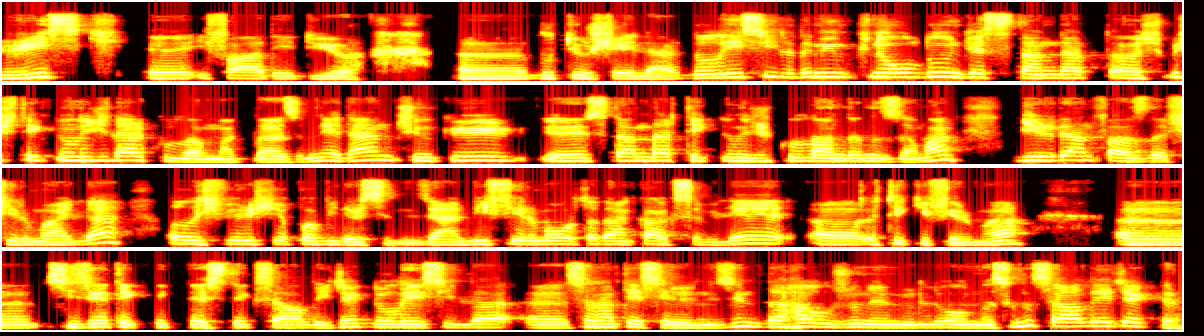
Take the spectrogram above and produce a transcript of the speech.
risk e, ifade ediyor e, bu tür şeyler. Dolayısıyla da mümkün olduğunca standartlaşmış teknolojiler kullanmak lazım. Neden? Çünkü e, standart teknoloji kullandığınız zaman birden fazla firmayla alışveriş yapabilirsiniz. Yani bir firma ortadan kalksa bile e, öteki firma e, size teknik destek sağlayacak. Dolayısıyla e, sanat eserinizin daha uzun ömürlü olmasını sağlayacaktır.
